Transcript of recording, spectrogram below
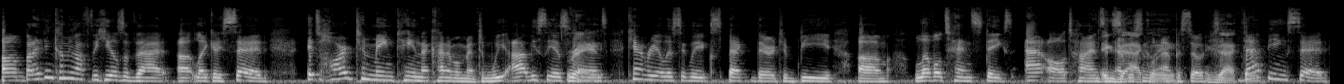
Um, but I think coming off the heels of that, uh, like I said, it's hard to maintain that kind of momentum. We obviously, as Right. fans, can't realistically expect there to be um, level 10 stakes at all times in every single Exactly. episode. Exactly. That being said,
